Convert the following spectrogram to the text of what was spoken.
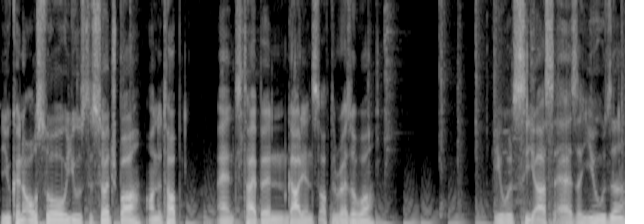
You can also use the search bar on the top and type in Guardians of the Reservoir. You will see us as a user.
